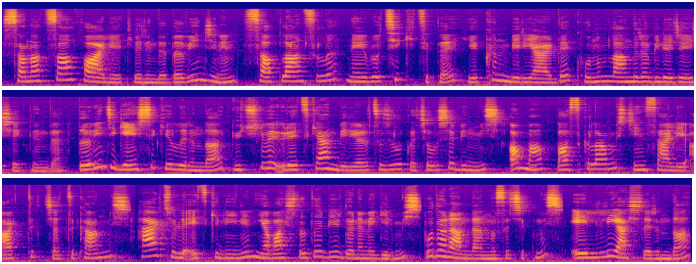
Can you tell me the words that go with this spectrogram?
sanatsal faaliyetlerinde Da Vinci'nin saplantılı nevrotik tipe yakın bir yerde konumlandırabileceği şeklinde. Da Vinci gençlik yıllarında güçlü ve üretken bir yaratıcılıkla çalışabilmiş ama baskılanmış cinselliği arttıkça tıkanmış, her türlü etkinliğinin yavaşladığı bir döneme girmiş. Bu dönemden nasıl çıkmış? 50'li yaşlarında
